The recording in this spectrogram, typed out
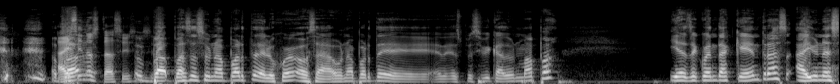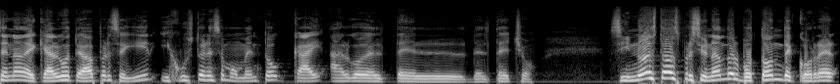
Ahí sí no está, sí, sí. sí. pa- pasas una parte del juego, o sea, una parte específica de un mapa. Y haz de cuenta que entras, hay una escena de que algo te va a perseguir y justo en ese momento cae algo del, del, del techo. Si no estabas presionando el botón de correr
